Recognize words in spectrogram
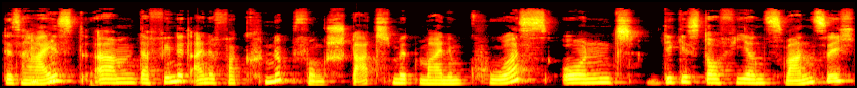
Das mhm. heißt, ähm, da findet eine Verknüpfung statt mit meinem Kurs und Digistore24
